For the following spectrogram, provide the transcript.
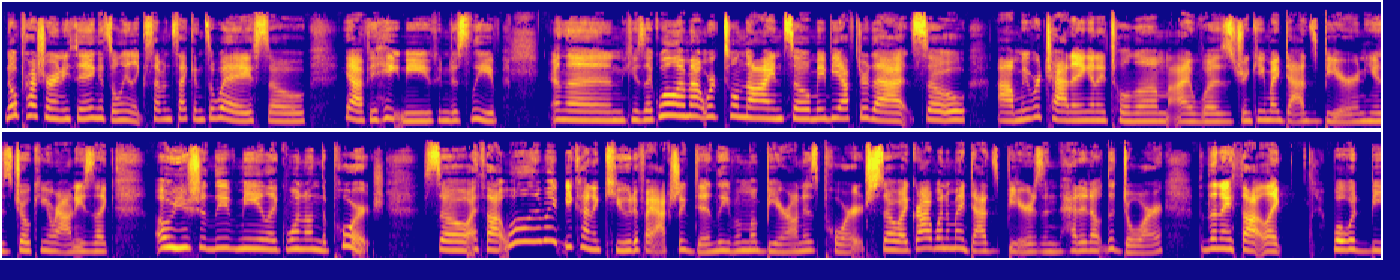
No pressure or anything. It's only like seven seconds away. So yeah, if you hate me, you can just leave. And then he's like, Well, I'm at work till nine, so maybe after that. So um, we were chatting, and I told him I was drinking my dad's beer, and he was joking around. He's like, Oh, you should leave me like one on the porch. So I thought, well, it might be kind of cute if I actually did leave him a beer on his porch. So I grabbed one of my dad's beers and headed out the door. But then I thought, like, what would be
